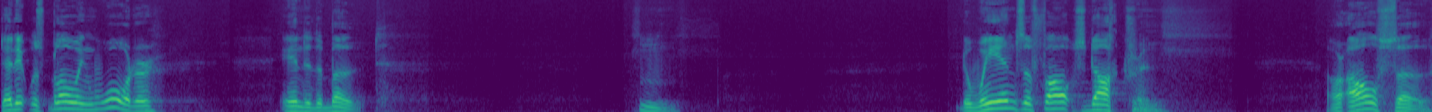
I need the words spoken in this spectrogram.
that it was blowing water into the boat. Hmm. The winds of false doctrine are also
